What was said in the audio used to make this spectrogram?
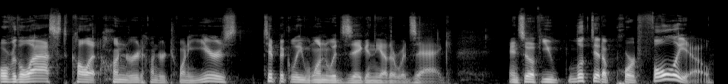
over the last, call it 100, 120 years, typically one would zig and the other would zag. And so if you looked at a portfolio,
